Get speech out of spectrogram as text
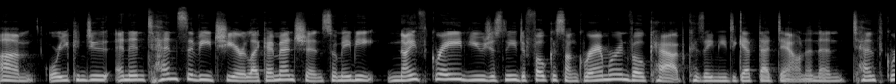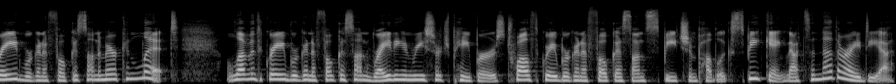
Um, or you can do an intensive each year, like I mentioned. So maybe ninth grade, you just need to focus on grammar and vocab because they need to get that down. And then 10th grade, we're going to focus on American Lit. 11th grade, we're going to focus on writing and research papers. 12th grade, we're going to focus on speech and public speaking. That's another idea.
